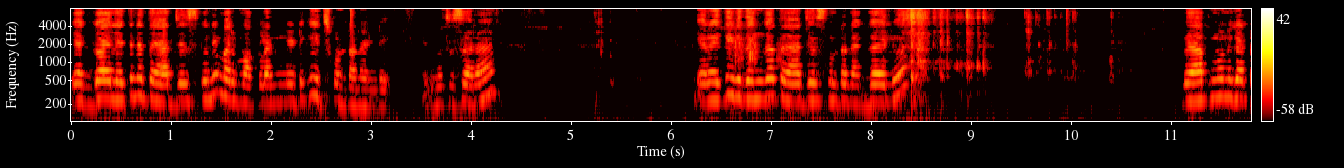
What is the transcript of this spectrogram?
ఎగ్ ఆయిల్ అయితే నేను తయారు చేసుకుని మరి మొక్కలన్నిటికీ ఇచ్చుకుంటానండి. ఇదిగో చూసారా? నేనైతే ఈ విధంగా తయారు చేసుకుంటాను ఎగ్ ఆయిల్ వేప నూనె గట్ట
